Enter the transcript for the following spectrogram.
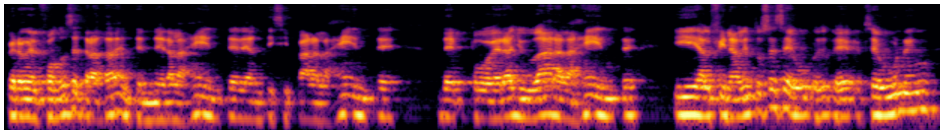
pero en el fondo se trata de entender a la gente, de anticipar a la gente, de poder ayudar a la gente y al final entonces se, eh, se unen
